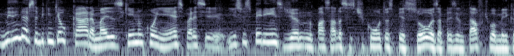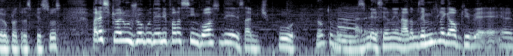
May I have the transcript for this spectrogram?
nem deve saber quem que é o cara, mas quem não conhece, parece, isso é experiência de ano passado assistir com outras pessoas, apresentar o futebol americano pra outras pessoas, parece que olha um jogo dele e fala assim, gosto dele, sabe? Tipo, não tô desmerecendo nem nada, mas é muito legal, porque é, é-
